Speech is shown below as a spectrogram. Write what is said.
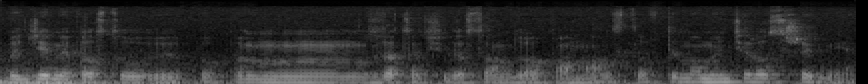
będziemy po prostu y, mm, zwracać się do sądu o pomoc, to w tym momencie rozstrzygnie.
